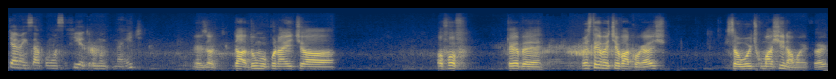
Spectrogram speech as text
Știam exact cum o să fie drumul până aici. Exact. Da, drumul până aici, of, of, trebuie, îți trebuie ceva curaj să urci cu mașina, mă refer.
